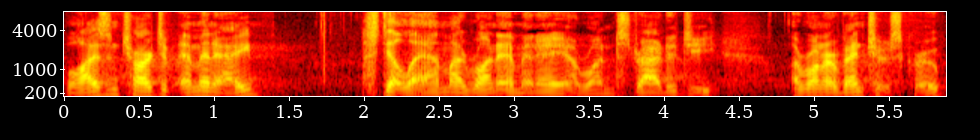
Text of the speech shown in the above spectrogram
Well, I was in charge of M&A. Still am. I run M&A, I run strategy, I run our ventures group.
